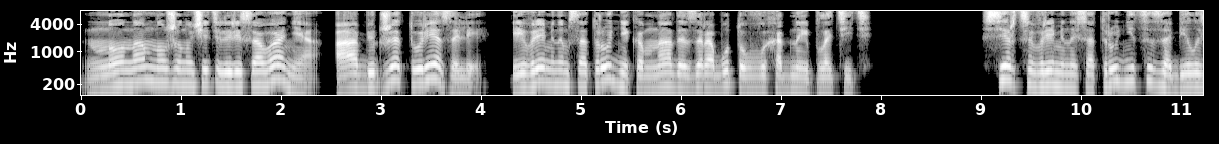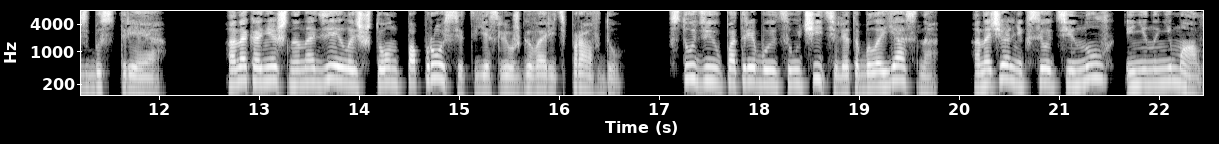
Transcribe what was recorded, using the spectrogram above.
«Но нам нужен учитель рисования, а бюджет урезали, и временным сотрудникам надо за работу в выходные платить». Сердце временной сотрудницы забилось быстрее. Она, конечно, надеялась, что он попросит, если уж говорить правду. В студию потребуется учитель, это было ясно, а начальник все тянул и не нанимал.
